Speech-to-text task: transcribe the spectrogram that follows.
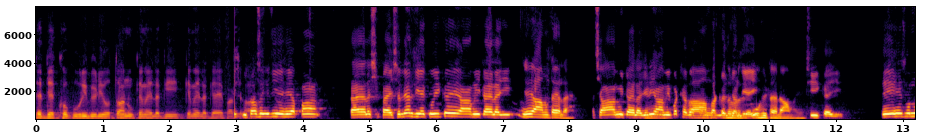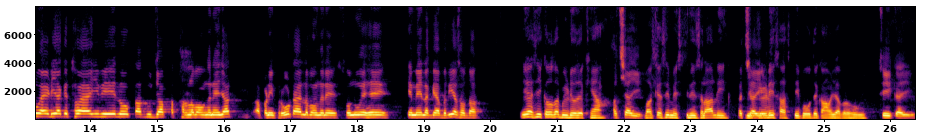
ਤੇ ਦੇਖੋ ਪੂਰੀ ਵੀਡੀਓ। ਤੁਹਾਨੂੰ ਕਿਵੇਂ ਲੱਗੀ? ਕਿਵੇਂ ਲੱਗਿਆ ਇਹ ਫਰਸ਼? ਬੂਟਾ ਸਿੰਘ ਜੀ ਇਹ ਆਪਾਂ ਟਾਇਲ ਸਪੈਸ਼ਲ ਲਿਆਂਦੀ ਹੈ ਕੋਈ ਕਿ ਆਮ ਹੀ ਟਾਇਲ ਹੈ ਜੀ? ਇਹ ਆਮ ਟਾਇਲ ਹੈ। ਅੱਛਾ ਆਮ ਹੀ ਟਾਇਲ ਹੈ। ਜਿਹੜੀ ਆਮ ਹੀ ਪੱਠੇ ਤੋਂ ਆਮ ਹੈ ਜੀ। ਉਹੀ ਟਾਇਲ ਆਮ ਹੈ ਠੀਕ ਹੈ ਜੀ। ਤੇ ਇਹ ਤੁਹਾਨੂੰ ਆਈਡੀਆ ਕਿੱਥੋਂ ਆਇਆ ਜੀ ਵੀ ਇਹ ਲੋਕ ਤਾਂ ਦੂਜਾ ਪੱਥਰ ਲਵਾਉਂਦੇ ਨੇ ਜਾਂ ਆਪਣੀ ਫਰੋ ਟਾਇਲ ਲਵਾਉਂਦੇ ਨੇ? ਤੁਹਾਨੂੰ ਇਹ ਕਿਵੇਂ ਲੱਗਿਆ? ਵਧੀਆ ਸੌਦਾ? ਇਹ ਅਸੀਂ ਕਦੋਂ ਦਾ ਵੀਡੀਓ ਦੇਖਿਆ। ਅੱਛਾ ਜੀ। ਬਾਕੀ ਅਸੀਂ ਮਿਸਤਰੀ ਦੀ ਸਲਾਹ ਲਈ ਅੱਛਾ ਜੀ। ਕਿਹੜੀ ਸਸਤੀ ਪਊ ਤੇ ਕਾਮਯਾਬ ਰਹੂਗੀ। ਠੀਕ ਹੈ ਜੀ।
